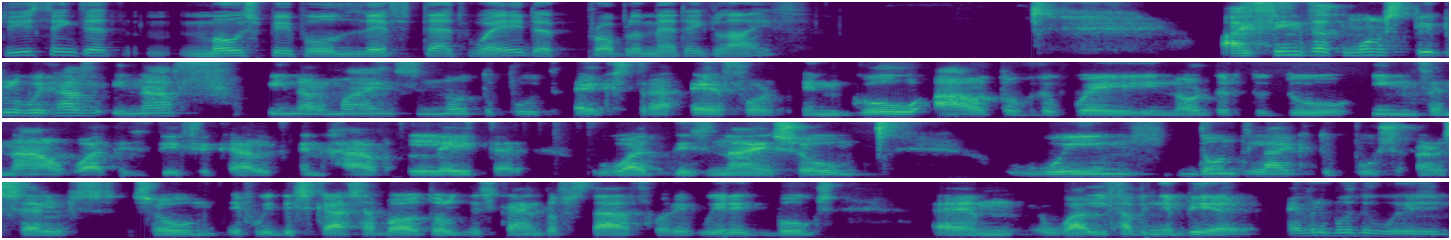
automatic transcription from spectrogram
do you think that most people live that way the problematic life I think that most people we have enough in our minds not to put extra effort and go out of the way in order to do in the now what is difficult and have later what is nice. So we don't like to push ourselves. So if we discuss about all this kind of stuff, or if we read books um, while having a beer, everybody will,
